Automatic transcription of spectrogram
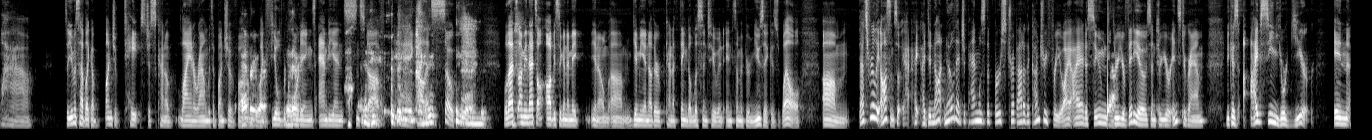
Wow. So you must have like a bunch of tapes just kind of lying around with a bunch of um, like field Yeah, recordings, ambience and stuff. Dang, oh, that's so cool. Well, that's I mean that's obviously going to make you know um, give me another kind of thing to listen to in, in some of your music as well. Um, that's really awesome. So I, I did not know that Japan was the first trip out of the country for you. I, I had assumed Yeah. through your videos and through your Instagram because I've seen your gear in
